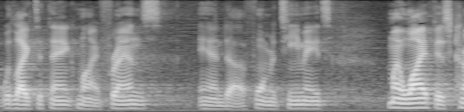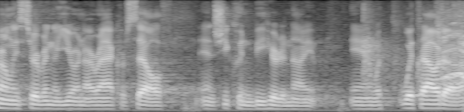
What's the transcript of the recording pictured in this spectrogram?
would like to thank my friends and uh, former teammates. My wife is currently serving a year in Iraq herself, and she couldn't be here tonight. And with, without uh,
